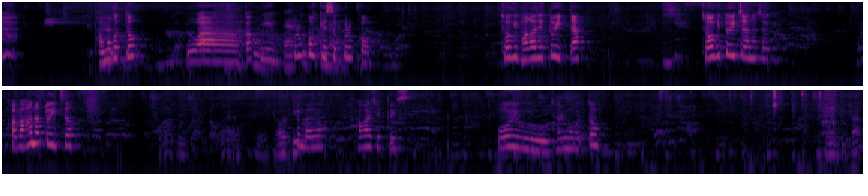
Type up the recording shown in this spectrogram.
헉! 다 먹었어? 우와 까꿍이 꿀꺽했어 꿀꺽. 저기 바가지 또 있다. 저기 또 있잖아 저기. 가봐 하나 또 있어. 어디? 또 먹어. 바가지 또 있어. 어이구 잘 먹었어? 어디가?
